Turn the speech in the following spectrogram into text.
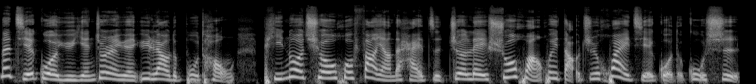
那结果与研究人员预料的不同。皮诺丘或放羊的孩子这类说谎会导致坏结果的故事，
